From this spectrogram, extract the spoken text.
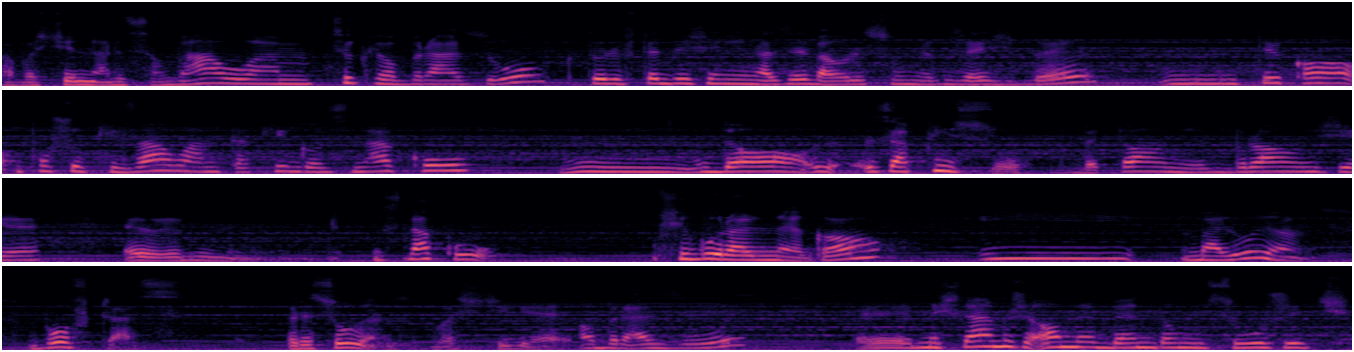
a właściwie narysowałam cykl obrazów, który wtedy się nie nazywał rysunek rzeźby, mm, tylko poszukiwałam takiego znaku mm, do zapisu w betonie, w brązie, znaku figuralnego i malując wówczas, rysując właściwie obrazy, myślałam, że one będą mi służyć,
